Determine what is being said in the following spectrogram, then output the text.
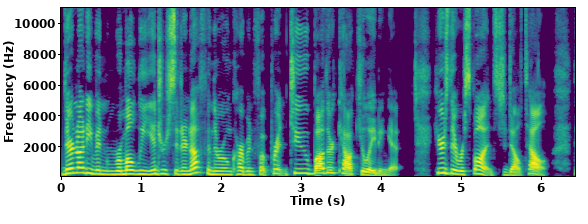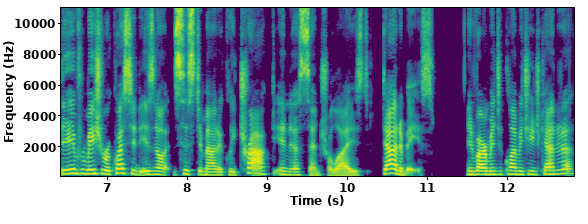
They're not even remotely interested enough in their own carbon footprint to bother calculating it. Here's their response to Deltell The information requested is not systematically tracked in a centralized database. Environment and Climate Change Canada,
